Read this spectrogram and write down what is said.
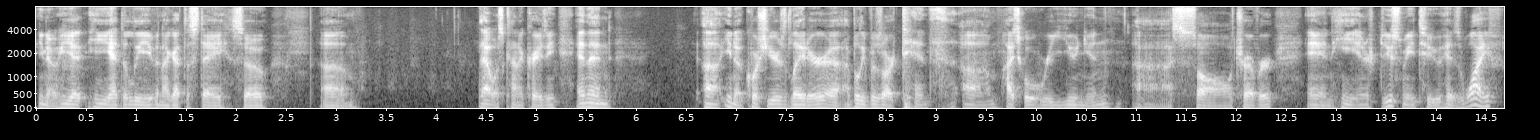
you know, he had, he had to leave, and I got to stay. So um, that was kind of crazy. And then uh, you know, of course, years later, uh, I believe it was our 10th um, high school reunion. Uh, I saw Trevor and he introduced me to his wife,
